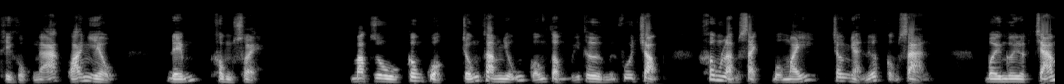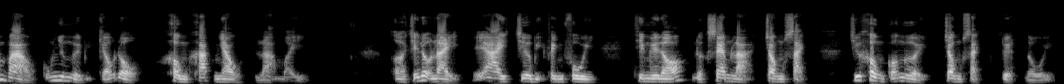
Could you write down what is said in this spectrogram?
thì gục ngã quá nhiều đếm không xuể. Mặc dù công cuộc chống tham nhũng của ông Tổng Bí thư Nguyễn Phú Trọng không làm sạch bộ máy trong nhà nước Cộng sản, bởi người được chám vào cũng như người bị kéo đổ không khác nhau là mấy. Ở chế độ này, ai chưa bị phanh phui thì người đó được xem là trong sạch, chứ không có người trong sạch tuyệt đối.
